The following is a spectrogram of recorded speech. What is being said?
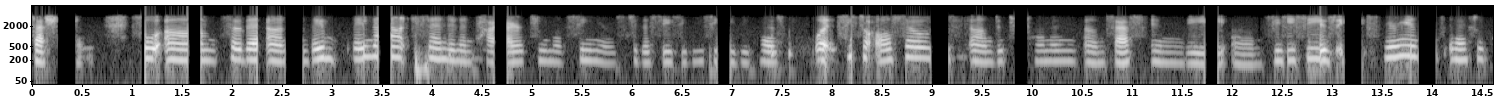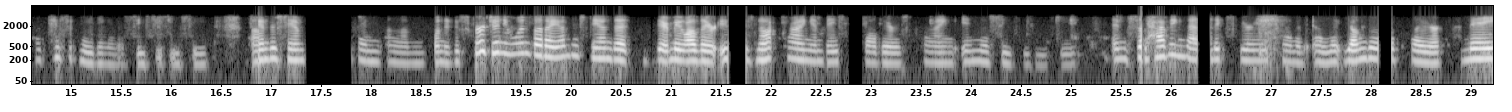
sessions, so um, so that um, they they not send an entire team of seniors to the CCDC because what seems to also um, determine um, SAS in the um, CCDC is experience in actually participating in the CCDC. I understand and um, want to discourage anyone, but I understand that there may, while there is not crying in baseball, there is crying in the CCDC. And so having that experience from a younger player may,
